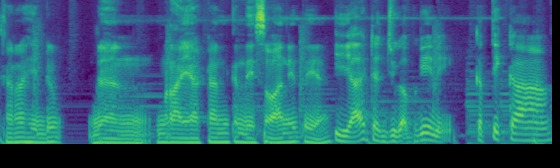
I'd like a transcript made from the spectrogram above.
Karena hidup dan merayakan kendesoan itu ya. Iya dan juga begini, ketika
